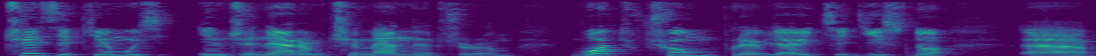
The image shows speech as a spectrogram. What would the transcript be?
чи з якимось інженером чи менеджером. От в чому проявляється дійсно е,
